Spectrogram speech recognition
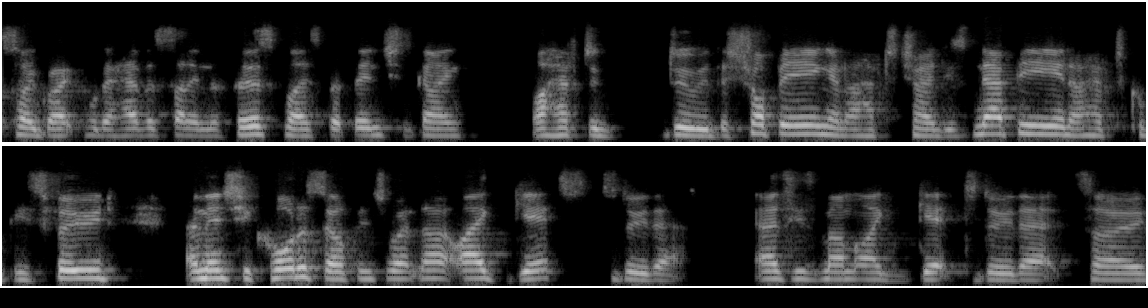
so grateful to have a son in the first place, but then she's going, I have to do the shopping and I have to change his nappy and I have to cook his food. And then she caught herself and she went, No, I get to do that. As his mum, I get to do that. So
